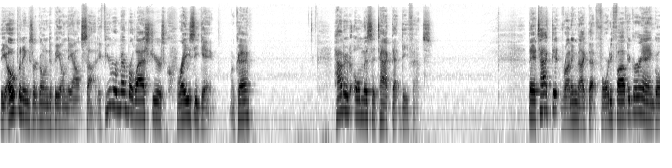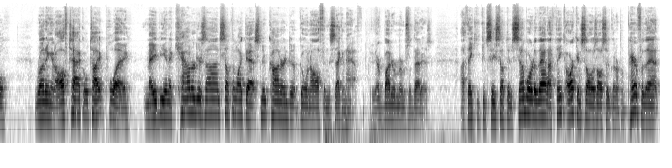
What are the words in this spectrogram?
The openings are going to be on the outside. If you remember last year's crazy game, okay? How did Ole Miss attack that defense? They attacked it running like that 45 degree angle, running an off tackle type play, maybe in a counter design, something like that. Snoop Conner ended up going off in the second half. Everybody remembers what that is. I think you could see something similar to that. I think Arkansas is also going to prepare for that,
